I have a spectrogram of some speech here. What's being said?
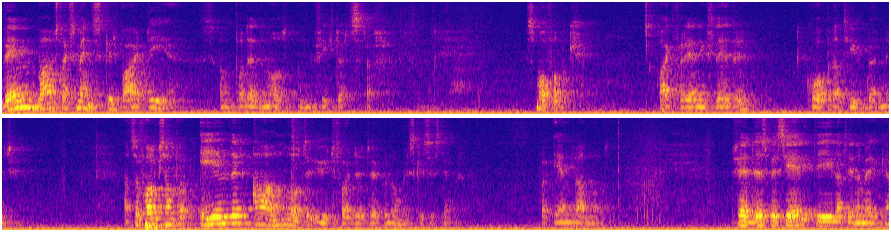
Hvem, hva slags mennesker var det som på denne måten fikk dødsstraff? Småfolk. Fagforeningsledere. Kooperativbønder. Altså folk som på en eller annen måte utfordret det økonomiske systemet. På en eller annen måte Det skjedde spesielt i Latin-Amerika,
